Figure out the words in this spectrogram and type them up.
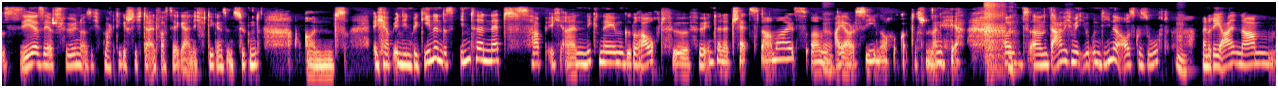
sehr, sehr schön. Also ich mag die Geschichte einfach sehr gerne. Ich finde die ganz entzückend. Und ich habe in den Beginnen des Internets habe ich einen Nickname gebraucht für, für Internetchats damals, ähm, ja. IRC noch. Oh Gott, das ist schon lange her. Und ähm, da habe ich mir Undine ausgesucht. Hm. Meinen realen Namen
